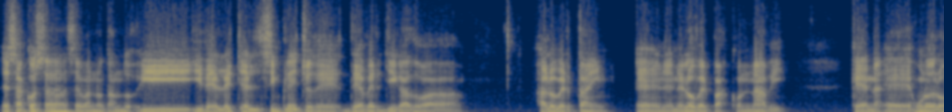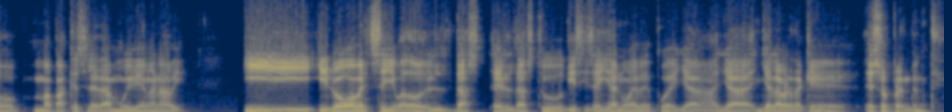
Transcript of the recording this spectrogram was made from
esas cosas se van notando. Y, el simple hecho de, haber llegado a, al overtime en, en, el overpass con Navi que eh, es uno de los mapas que se le da muy bien a Navi. Y, luego haberse llevado el Dash, el Dash to 16 a 9, pues ya, ya, ya la verdad que es sorprendente.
